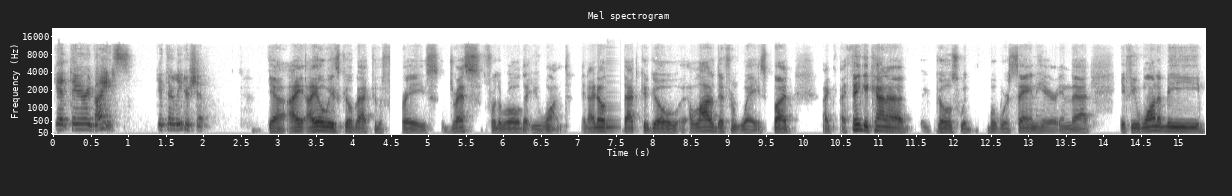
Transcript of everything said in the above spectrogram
get their advice, get their leadership. Yeah, I, I always go back to the phrase dress for the role that you want. And I know that could go a lot of different ways, but I, I think it kind of goes with what we're saying here in that if you want to be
